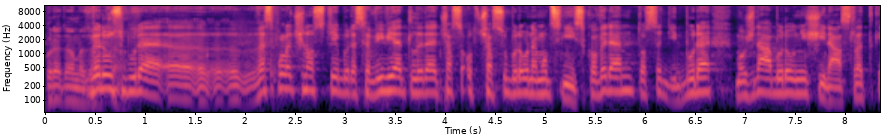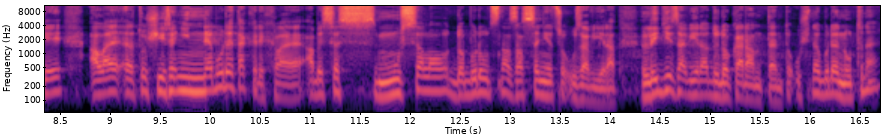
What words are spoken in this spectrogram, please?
Bude to omezovat Virus přenos. bude eh, ve společnosti, bude se vyvíjet, lidé čas od času budou nemocní s covidem, to se dít bude, možná budou nižší následky, ale to šíření nebude tak rychlé, aby se muselo do budoucna budoucna zase něco uzavírat. Lidi zavírat do karantén, to už nebude nutné?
